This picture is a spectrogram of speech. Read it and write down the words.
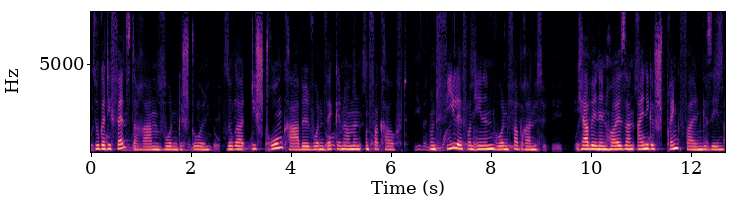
Sogar die Fensterrahmen wurden gestohlen. Sogar die Stromkabel wurden weggenommen und verkauft. Und viele von ihnen wurden verbrannt. Ich habe in den Häusern einige Sprengfallen gesehen.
